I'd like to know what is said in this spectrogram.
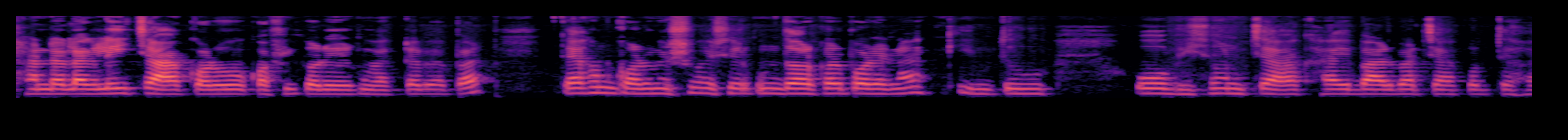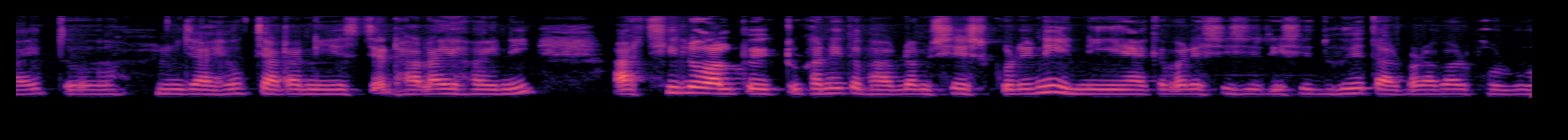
ঠান্ডা লাগলেই চা করো, কফি করো, এরকম একটা ব্যাপার। এখন গরমের সময় সেরকম দরকার পড়ে না। কিন্তু ও ভীষণ চা খায়, বারবার চা করতে হয়। তো যাই হোক, চাটা নিয়ে এসছে, ঢালাই হয়নি। আর ছিল অল্প একটুখানি, তো ভাবলাম শেষ করে নিই, নিয়ে একেবারে শিশি টিসি ধুয়ে তারপর আবার ভরবো।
